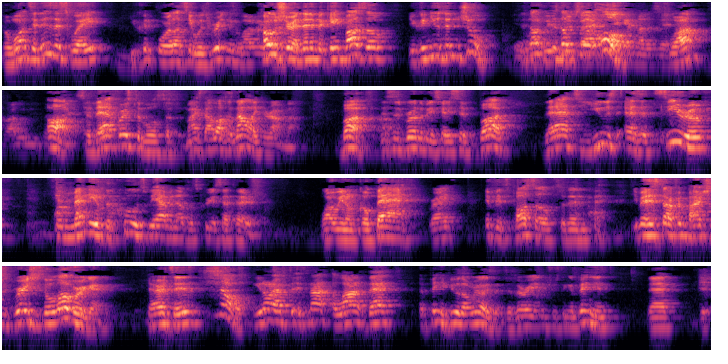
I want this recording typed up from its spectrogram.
But once it is this way, you can, or let's say it was written would kosher and then it became puzzle, you can use it in shul. There's no, there's no at all. together another Sefer? What? Why would we put Oh, so that first of all, so my halacha is not like the Rambam, but this is brother Yosef, but that's used as a tziruf for many of the kuls we have in Elchos HaTorah. Why we don't go back, right? If it's puzzle, so then you better start from Parshas Bereshit all over again. There it is. No, you don't have to. It's not a lot of that opinion. People don't realize it. it's a very interesting opinion that the,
